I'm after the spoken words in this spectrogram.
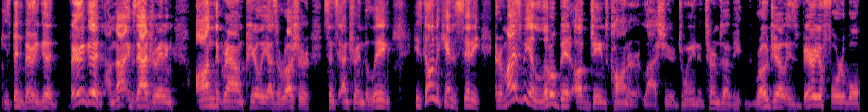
He's been very good, very good. I'm not exaggerating on the ground purely as a rusher since entering the league. He's going to Kansas City. It reminds me a little bit of James Conner last year, Dwain, in terms of he, Rojo is very affordable.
